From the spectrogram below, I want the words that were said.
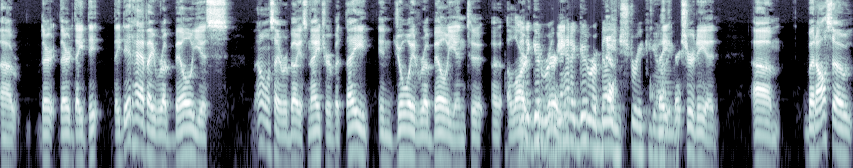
uh, they they did they did have a rebellious I don't want to say rebellious nature, but they enjoyed rebellion to a, a large. They had a good, degree. They had a good rebellion yeah. streak going. They, they sure did. Um, but also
